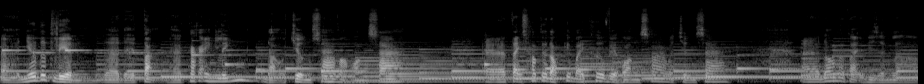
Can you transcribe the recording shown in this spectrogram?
À, nhớ đất liền à, để tặng các anh lính đảo Trường Sa và Hoàng Sa. À, tại sao tôi đọc cái bài thơ về Hoàng Sa và Trường Sa? À, đó là tại vì rằng là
